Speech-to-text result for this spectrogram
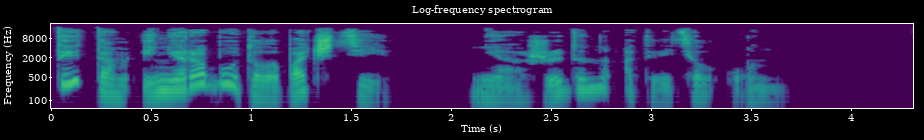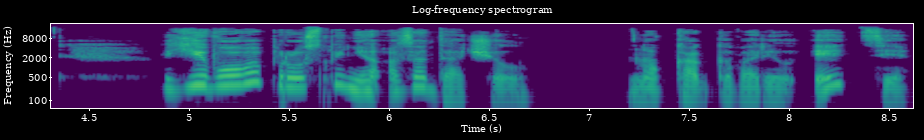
ты там и не работала почти? — неожиданно ответил он. Его вопрос меня озадачил. Но, как говорил Эдди,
